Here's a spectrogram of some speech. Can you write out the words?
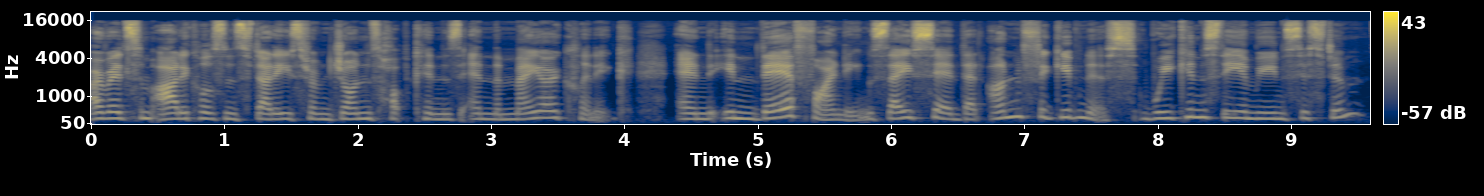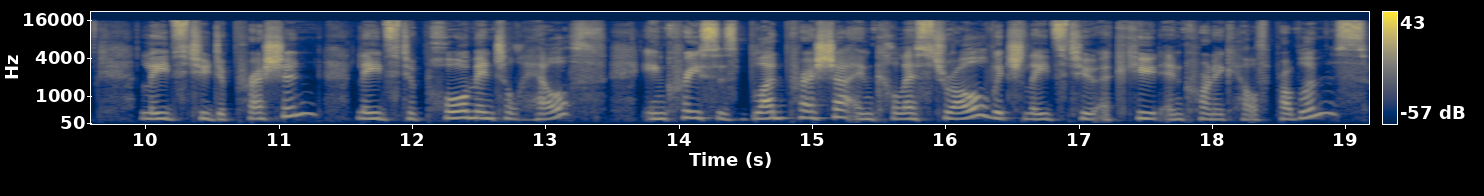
I read some articles and studies from Johns Hopkins and the Mayo Clinic, and in their findings, they said that unforgiveness weakens the immune system, leads to depression, leads to poor mental health, increases blood pressure and cholesterol, which leads to acute and chronic health problems.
